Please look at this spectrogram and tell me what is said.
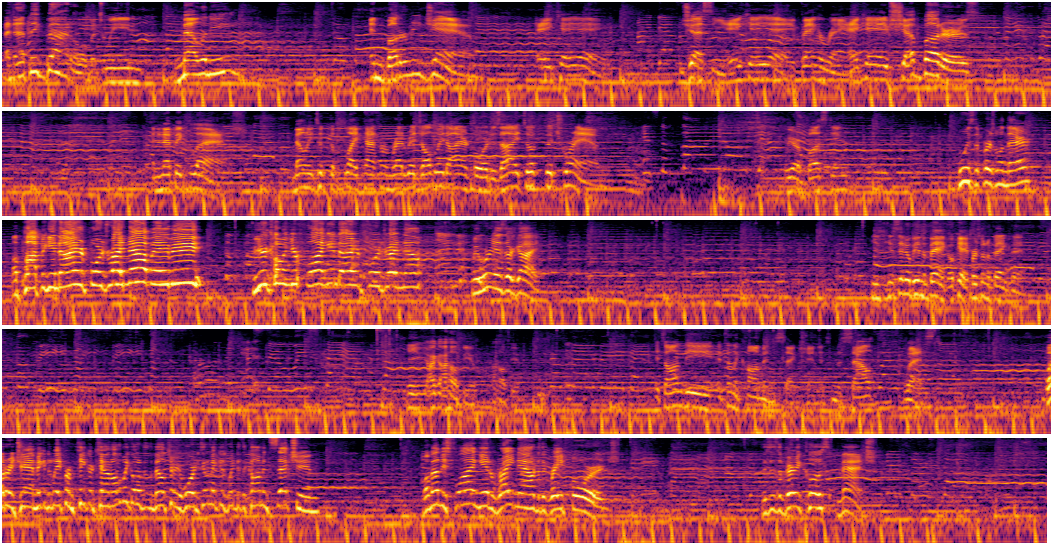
An epic battle between Melanie and Buttery Jam, aka Jesse, aka Bangerang, aka Chef Butterz, in an epic clash. Melanie took the flight path from Redridge all the way to Ironforge as I took the tram. We are busting. Who is the first one there? I'm popping into Ironforge right now, baby! You're coming, you're flying into Ironforge right now. Wait, where is our guy? He, he said he'll be in the bank. Okay, first one to bank then. I I'll help you. I'll help you. It's on the it's on the commons section. It's in the southwest. Buttery Jam making his way from Tinkertown all the way going to the military ward. He's gonna make his way to the commons section. While Melanie's flying in right now to the Great Forge. This is a very close match.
